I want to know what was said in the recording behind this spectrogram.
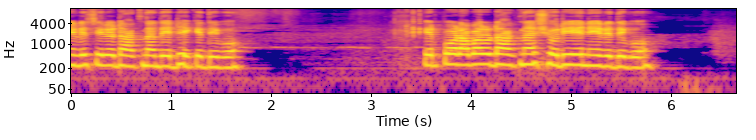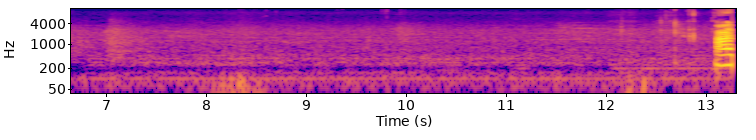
নেড়ে চেড়ে ঢাকনা দিয়ে ঢেকে দেব। এরপর আবারও ঢাকনা সরিয়ে নেড়ে দেবো। আর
